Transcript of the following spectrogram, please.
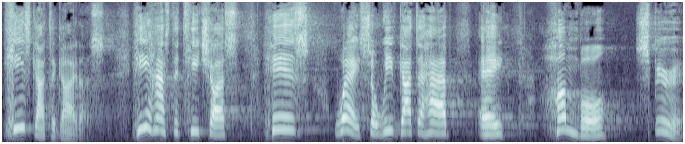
He's got to guide us, He has to teach us His way. So we've got to have a humble spirit.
